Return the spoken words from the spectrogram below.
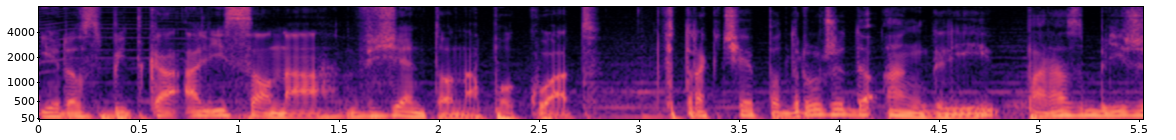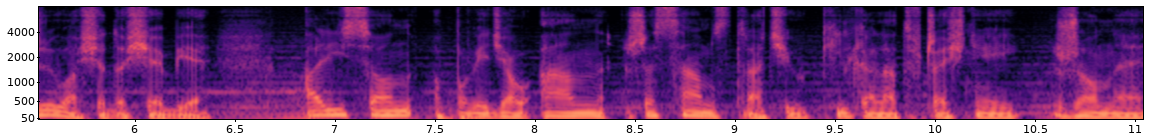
i rozbitka Alisona wzięto na pokład. Trakcie podróży do Anglii para zbliżyła się do siebie. Alison opowiedział Ann, że sam stracił kilka lat wcześniej żonę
